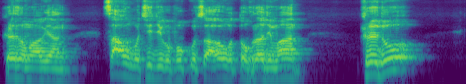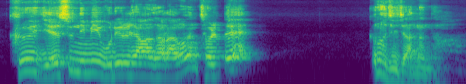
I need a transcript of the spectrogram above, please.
그래서 막 그냥 싸우고 지지고 볶고 싸우고 또 그러지만 그래도 그 예수님이 우리를 향한 사랑은 절대 끊어지지 않는다.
